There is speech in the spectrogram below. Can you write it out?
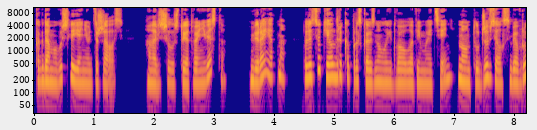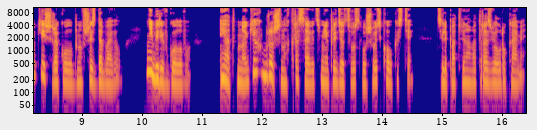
Когда мы вышли, я не удержалась. Она решила, что я твоя невеста? Вероятно. По лицу Келдрика проскользнула едва уловимая тень, но он тут же взял себя в руки и, широко улыбнувшись, добавил. «Не бери в голову. И от многих брошенных красавиц мне придется выслушивать колкости». Телепат виноват развел руками.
